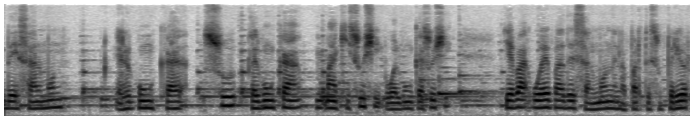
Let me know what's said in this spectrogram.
de salmón, el gunka, el sushi o el gunka sushi lleva hueva de salmón en la parte superior.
